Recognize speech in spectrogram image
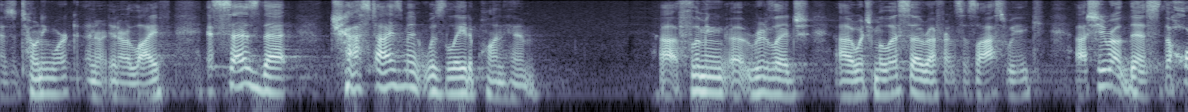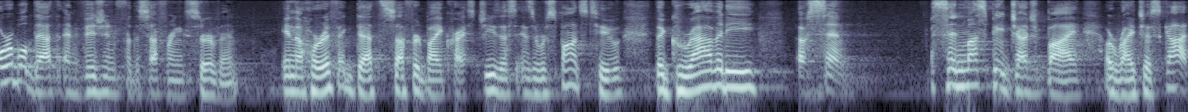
his atoning work in our, in our life, it says that chastisement was laid upon him. Uh, Fleming uh, Rutledge, uh, which Melissa references last week, uh, she wrote this The horrible death and vision for the suffering servant in the horrific death suffered by Christ Jesus is a response to the gravity of sin. Sin must be judged by a righteous God.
